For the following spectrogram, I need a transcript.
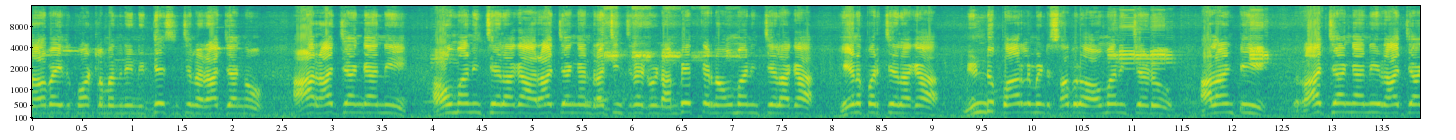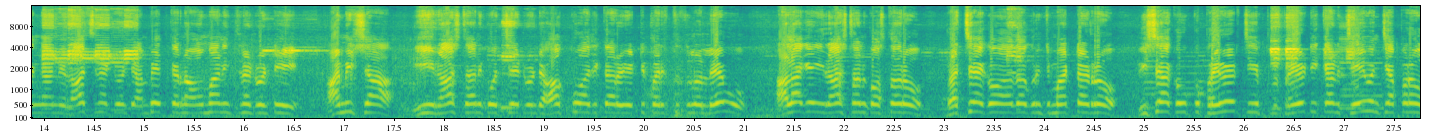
నలభై ఐదు కోట్ల మందిని నిర్దేశించిన రాజ్యాంగం ఆ రాజ్యాంగాన్ని అవమానించేలాగా ఆ రాజ్యాంగాన్ని రచించినటువంటి అంబేద్కర్ను అవమానించేలాగా హీనపరిచేలాగా నిండు పార్లమెంటు సభలో అవమానించాడు. అలాంటి రాజ్యాంగాన్ని రాజ్యాంగాన్ని రాసినటువంటి అంబేద్కర్ను అవమానించినటువంటి అమిత్ షా ఈ రాష్ట్రానికి వచ్చేటువంటి హక్కు అధికారం ఎట్టి పరిస్థితుల్లో లేవు. అలాగే ఈ రాష్ట్రానికి వస్తారు. ప్రత్యేక హోదా గురించి మాట్లాడరు. విశాఖ ఉక్కు ప్రైవేట్ చే- ప్రైవేటీకరణ చేయమని చెప్పరు.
